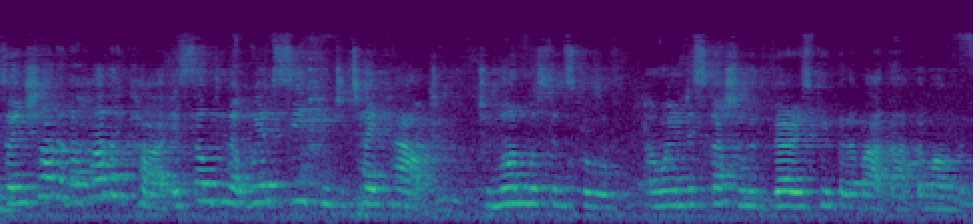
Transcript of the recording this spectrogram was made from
So inshallah, the halaqah is something that we're seeking to take out to non-Muslim schools, and we're in discussion with various people about that at the moment.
